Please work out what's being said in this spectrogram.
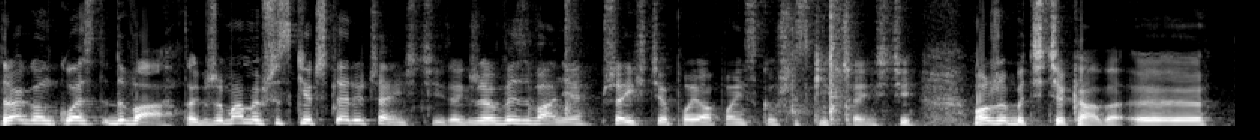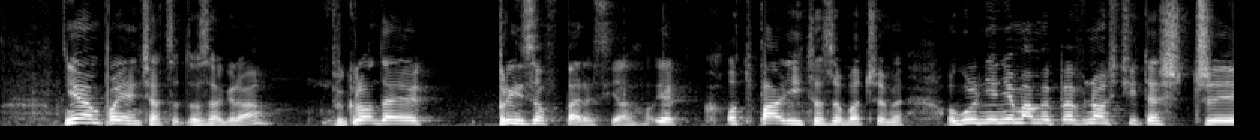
Dragon Quest 2, także mamy wszystkie cztery części, także wyzwanie przejście po japońsku wszystkich części. Może być ciekawe. Yy, nie mam pojęcia co to za gra. Wygląda jak Prince of Persia. Jak odpali to zobaczymy. Ogólnie nie mamy pewności też czy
